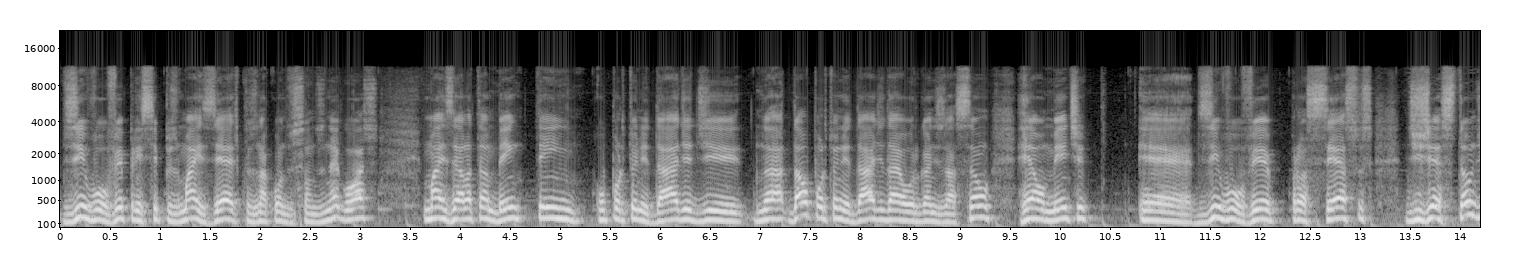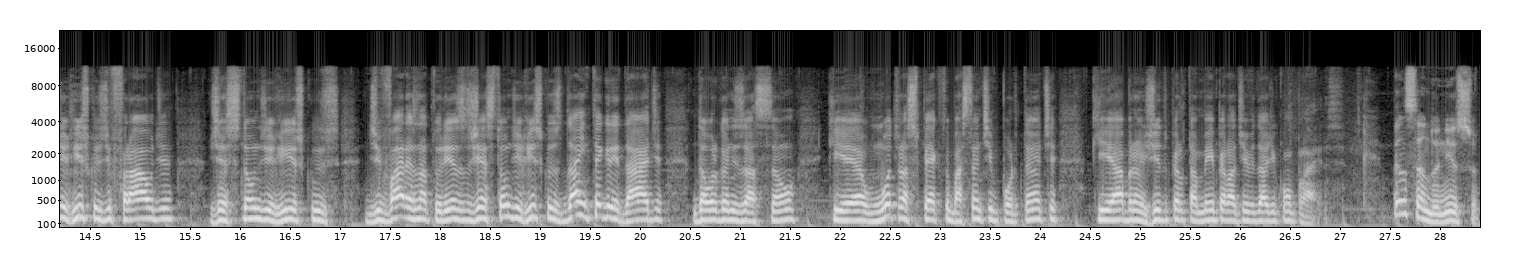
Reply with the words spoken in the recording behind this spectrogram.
Desenvolver princípios mais éticos na condução dos negócios, mas ela também tem oportunidade de, na, dá oportunidade da organização realmente é, desenvolver processos de gestão de riscos de fraude, gestão de riscos de várias naturezas, gestão de riscos da integridade da organização, que é um outro aspecto bastante importante que é abrangido pelo, também pela atividade de compliance. Pensando nisso,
